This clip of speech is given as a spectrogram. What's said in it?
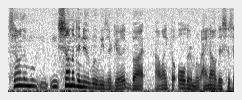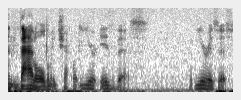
some of the some of the new movies are good, but I like the older movie. I know this isn't that old. Let me check. What year is this? What year is this?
